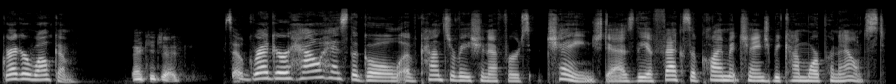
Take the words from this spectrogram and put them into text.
Gregor, welcome. Thank you, Jade. So, Gregor, how has the goal of conservation efforts changed as the effects of climate change become more pronounced?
